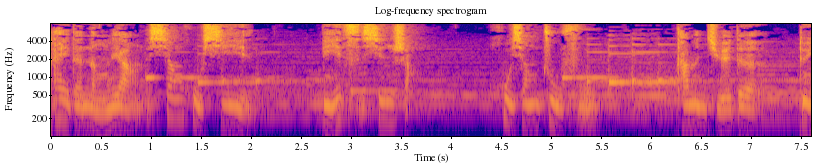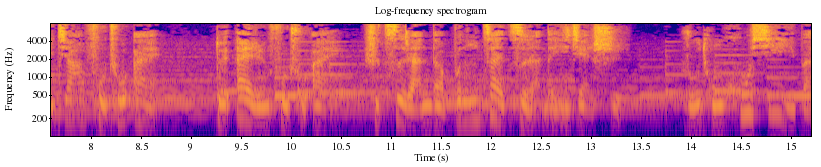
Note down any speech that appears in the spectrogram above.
爱的能量相互吸引，彼此欣赏，互相祝福。他们觉得。对家付出爱，对爱人付出爱，是自然的不能再自然的一件事，如同呼吸一般。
